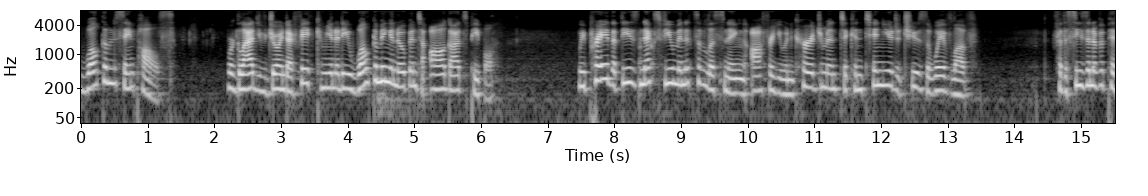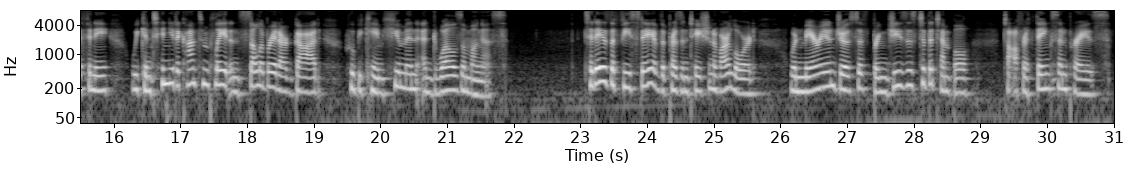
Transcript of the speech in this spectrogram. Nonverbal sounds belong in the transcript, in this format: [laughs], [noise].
Welcome to St. Paul's. We're glad you've joined our faith community, welcoming and open to all God's people. We pray that these next few minutes of listening offer you encouragement to continue to choose the way of love. For the season of Epiphany, we continue to contemplate and celebrate our God who became human and dwells among us. Today is the feast day of the presentation of our Lord, when Mary and Joseph bring Jesus to the temple to offer thanks and praise.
